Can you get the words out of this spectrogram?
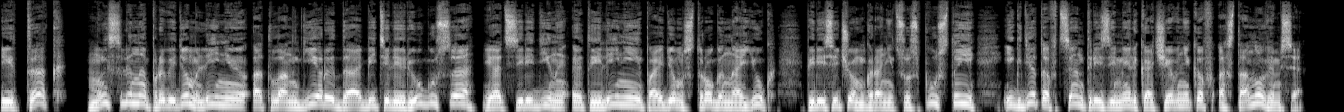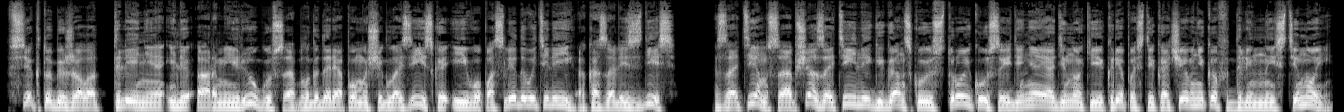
Итак, мысленно проведем линию от Лангеры до обители Рюгуса, и от середины этой линии пойдем строго на юг, пересечем границу с пустой, и где-то в центре земель кочевников остановимся. Все, кто бежал от тления или армии Рюгуса, благодаря помощи Глазейска и его последователей, оказались здесь. Затем, сообща, затеяли гигантскую стройку, соединяя одинокие крепости кочевников длинной стеной.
